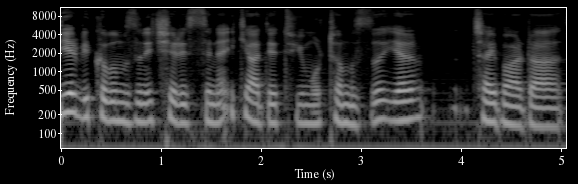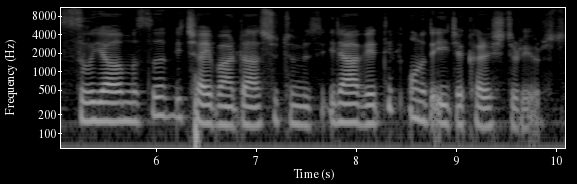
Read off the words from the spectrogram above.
Diğer bir kabımızın içerisine 2 adet yumurtamızı, yarım çay bardağı sıvı yağımızı, bir çay bardağı sütümüzü ilave edip onu da iyice karıştırıyoruz.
